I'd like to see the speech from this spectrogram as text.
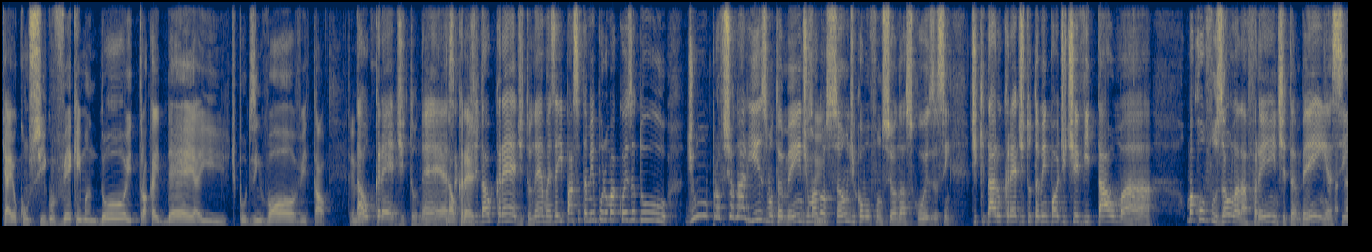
Que aí eu consigo ver quem mandou e troca ideia e, tipo, desenvolve e tal. Entendeu? Dá o crédito, né? Essa Dá o coisa de crédito. dar o crédito, né? Mas aí passa também por uma coisa do de um profissionalismo também, de uma Sim. noção de como funcionam as coisas, assim, de que dar o crédito também pode te evitar uma uma confusão lá na frente também, assim, É,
